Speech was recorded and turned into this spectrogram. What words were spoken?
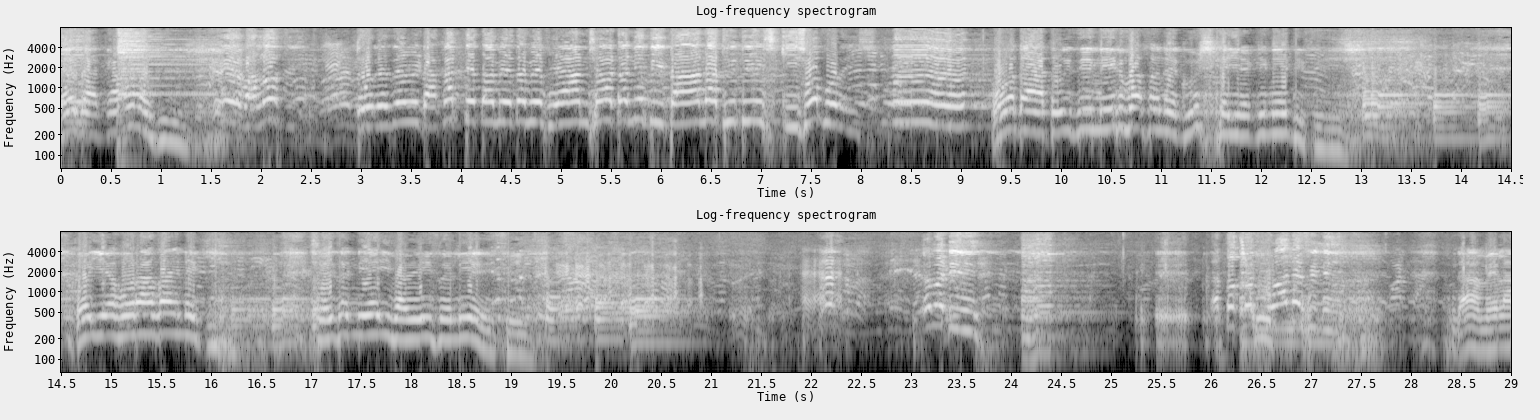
দাদা কেমন আছিস? ভালো আছি। তোরে যে আমি ডাকাতে দামে দামে ফ্যান শার্ট আনিয়ে দি তা না তুই তুই কিসও পড়িস ও দা তুই যে নির্বাচনে ঘুষ খাইয়ে কিনে দিছিস। ওই হরা যায় নাকি? সেই জন্য এইভাবেই চলিয়ে না মেলা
